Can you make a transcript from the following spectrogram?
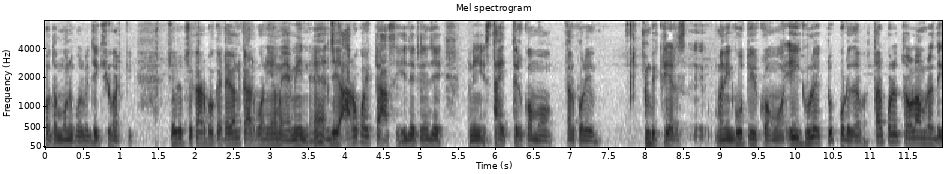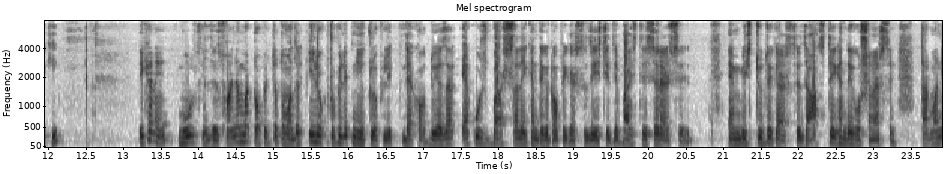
কথা মনে পড়বে দেখিও আর কি। সেটা হচ্ছে কার্বোক্যাটায়ন কার্বোনিয়াম, অ্যামিন হ্যাঁ যে আরও কয়েকটা আছে, এদের যে মানে স্থায়িত্বের কম, তারপরে বিক্রিয়ার মানে গতির ক্রম এইগুলো একটু পড়ে যাবে। তারপরে চলো আমরা দেখি এখানে বলছি যে ছয় নম্বর টপিকটা তোমাদের ইলেকট্রোফিলিক নিউক্লিওফিলিক দেখো, দুই হাজার একুশ বাইশ সালে এখান থেকে টপিক আসছে জিএসটি তে। বাইশ তেইশ সালে আসছে এমবিস টু থেকে আসছে জাস্ট এখান থেকে কোশ্চেন আসছে। তার মানে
